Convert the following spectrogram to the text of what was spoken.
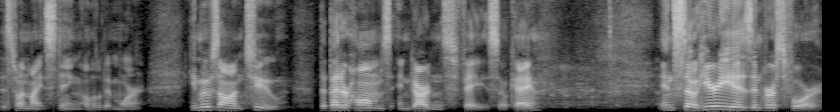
This one might sting a little bit more. He moves on to the better homes and gardens phase, okay? and so here he is in verse 4.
